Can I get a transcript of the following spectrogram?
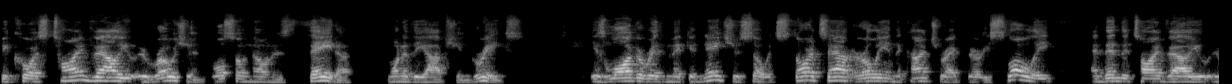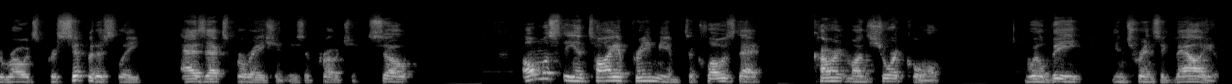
because time value erosion, also known as theta, one of the option Greeks, is logarithmic in nature. So it starts out early in the contract very slowly, and then the time value erodes precipitously as expiration is approaching. So almost the entire premium to close that current month short call will be intrinsic value.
